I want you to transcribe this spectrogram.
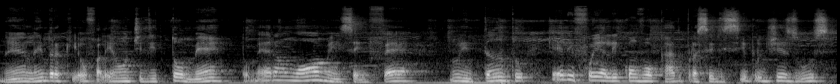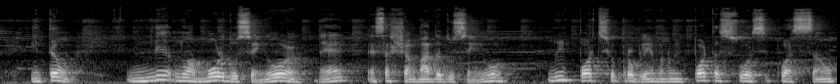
Né? Lembra que eu falei ontem de Tomé? Tomé era um homem sem fé, no entanto, ele foi ali convocado para ser discípulo de Jesus. Então, no amor do Senhor, né, essa chamada do Senhor, não importa o seu problema, não importa a sua situação,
